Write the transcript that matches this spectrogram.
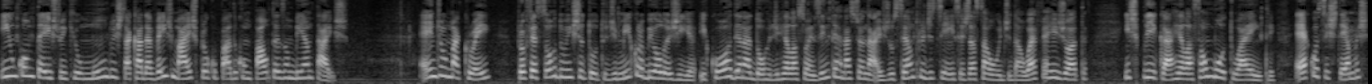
em um contexto em que o mundo está cada vez mais preocupado com pautas ambientais. Andrew McRae, professor do Instituto de Microbiologia e coordenador de Relações Internacionais do Centro de Ciências da Saúde da UFRJ, explica a relação mútua entre ecossistemas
